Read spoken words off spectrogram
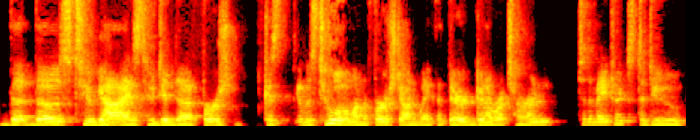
that those two guys who did the first because it was two of them on the first John Wick that they're gonna return to the Matrix to do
